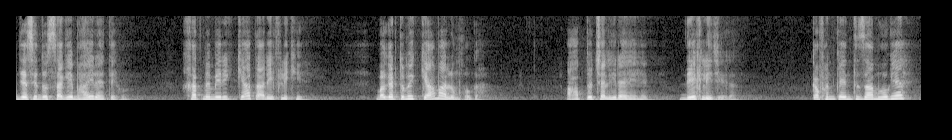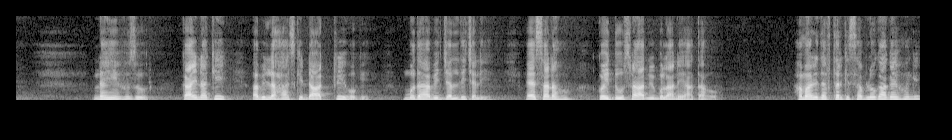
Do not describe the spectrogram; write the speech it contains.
जैसे दो सगे भाई रहते हो। खत में मेरी क्या तारीफ़ लिखी है? मगर तुम्हें क्या मालूम होगा? आप तो चल ही रहे हैं, देख लीजिएगा। कफन का इंतज़ाम हो गया है? नहीं हुजूर कायना की अभी लहाज की डॉक्टरी होगी। मुदा अभी जल्दी चलिए। ऐसा ना हो कोई दूसरा आदमी बुलाने आता हो। हमारे दफ्तर के सब लोग आ गए होंगे?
